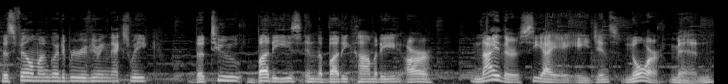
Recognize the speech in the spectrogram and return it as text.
This film I'm going to be reviewing next week, the two buddies in the buddy comedy are neither CIA agents nor men.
